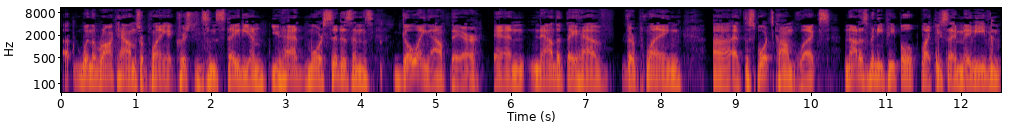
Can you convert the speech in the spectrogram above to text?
uh, when the Rockhounds were playing at Christensen Stadium, you had more citizens going out there. And now that they have, they're playing, uh, at the sports complex, not as many people, like you say, maybe even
